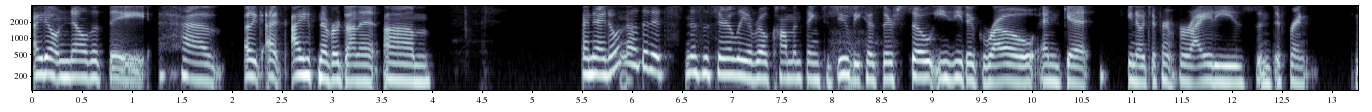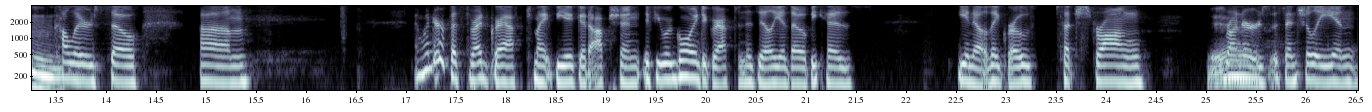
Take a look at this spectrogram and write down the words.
I don't know that they have like I, I have never done it. Um and I don't know that it's necessarily a real common thing to do because they're so easy to grow and get, you know, different varieties and different Hmm. colors. So um I wonder if a thread graft might be a good option if you were going to graft an azalea though, because you know they grow such strong Yeah. runners essentially and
